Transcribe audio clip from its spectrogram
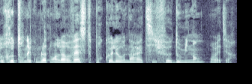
retourner complètement leur veste pour coller au narratif euh, dominant, on va dire.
